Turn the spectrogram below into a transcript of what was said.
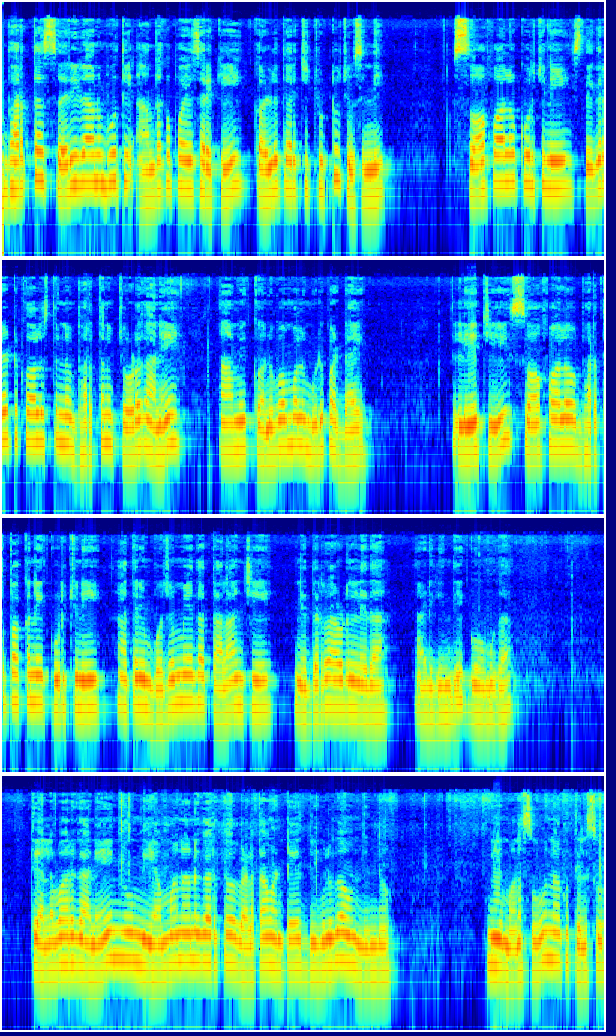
భర్త శరీరానుభూతి అందకపోయేసరికి కళ్ళు తెరిచి చుట్టూ చూసింది. సోఫాలో కూర్చుని సిగరెట్ కాలుస్తున్న భర్తను చూడగానే ఆమె కనుబొమ్మలు ముడిపడ్డాయి. లేచి సోఫాలో భర్త పక్కనే కూర్చుని అతని భుజం మీద తలాంచి నిద్ర రావడం లేదా? అడిగింది గోముగా. తెల్లవారుగానే నువ్వు మీ అమ్మ నాన్నగారితో వెళతావంటే దిగులుగా ఉందిందో. మీ మనసు నాకు తెలుసు.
